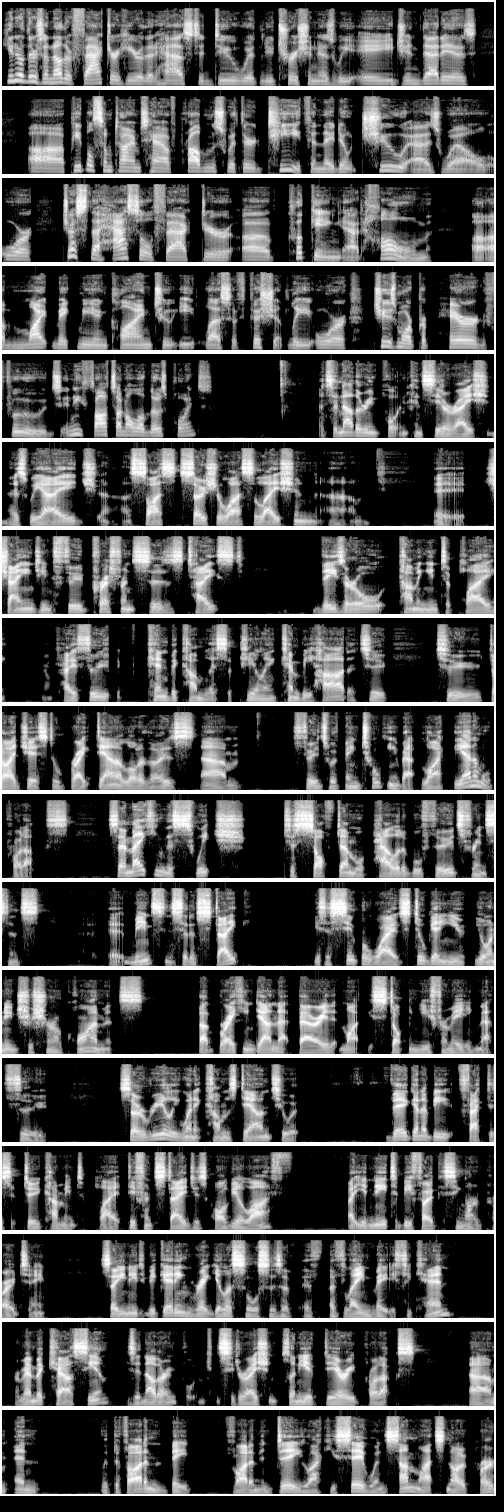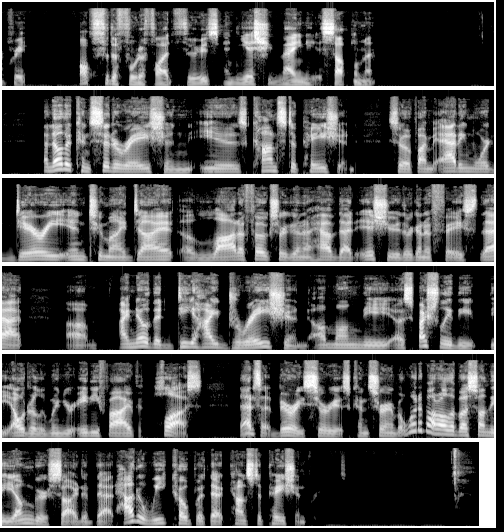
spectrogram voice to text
You know, there's another factor here that has to do with nutrition as we age, and that is uh, people sometimes have problems with their teeth and they don't chew as well, or just the hassle factor of cooking at home uh, might make me inclined to eat less efficiently or choose more prepared foods. Any thoughts on all of those points? That's another important consideration as we age, uh, social isolation, um, uh, change in food preferences, taste. these are all coming into play. Okay, food can become less appealing, can be harder to to digest or break down a lot of those um, foods we've been talking about, like the animal products. So making the switch to softer, more palatable foods, for instance, uh, mince instead of steak, is a simple way of still getting you your nutritional requirements, but breaking down that barrier that might be stopping you from eating that food. So really, when it comes down to it, they're going to be factors that do come into play at different stages of your life, but you need to be focusing on protein. So you need to be getting regular sources of, of, of lean meat if you can. Remember, calcium is another important consideration. Plenty of dairy products, um, and with the vitamin B, vitamin D, like you said, when sunlight's not appropriate, opt for the fortified foods. And yes, you may need a supplement. Another consideration is constipation. So if I'm adding more dairy into my diet, a lot of folks are going to have that issue. They're going to face that. Um, I know that dehydration among the, especially the the elderly, when you're 85 plus, that's a very serious concern. But what about all of us on the younger side of that? How do we cope with that constipation?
